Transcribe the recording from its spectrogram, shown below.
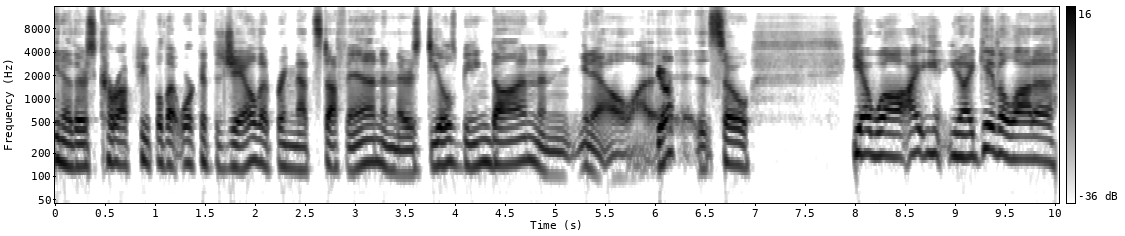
you know, there's corrupt people that work at the jail that bring that stuff in, and there's deals being done. And, you know, yeah. So, yeah, well, I, you know, I give a lot of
